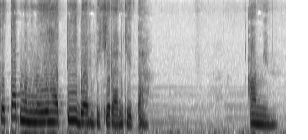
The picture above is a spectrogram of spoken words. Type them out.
tetap memenuhi hati dan pikiran kita. Amin.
